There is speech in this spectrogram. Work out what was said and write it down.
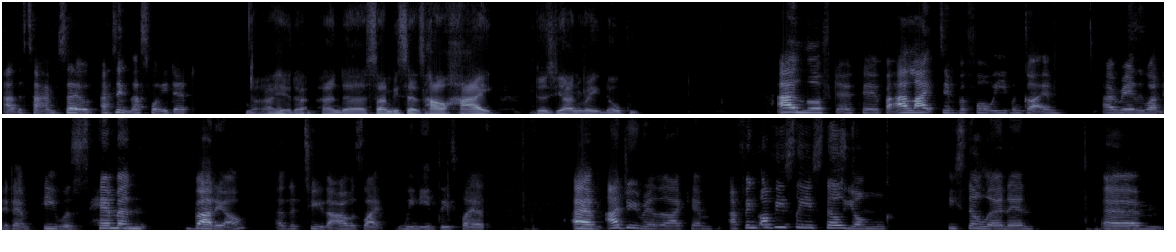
at the time. So I think that's what he did. No, I hear that. And uh, Sammy says, How high does Jan rate Doku? I love Doku, but I liked him before we even got him. I really wanted him. He was him and Barrio are the two that I was like, we need these players. Um, I do really like him. I think obviously he's still young, he's still learning. Um,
